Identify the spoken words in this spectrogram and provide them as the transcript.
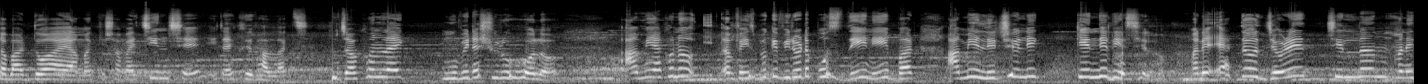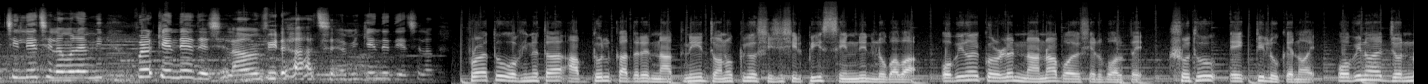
সবার দোয়ায় আমাকে সবাই চিনছে, এটাই খুবই ভালো লাগছে। যখন লাইক মুভিটা শুরু হলো, আমি এখনও ফেসবুকে ভিডিওটা পোস্ট দিইনি বাট আমি লিটারেলি কেন্দ্রে দিয়েছিলাম। মানে এত জোরে চিল্লাম মানে চিল্লিয়েছিলাম মানে আমি পুরো কেন্দ্রে দিয়েছিলাম, আমার ভিডিও আছে, আমি কেন্দ্রে দিয়েছিলাম। প্রয়াত অভিনেতা আব্দুল কাদেরের নাতনি জনপ্রিয় শিশু শিল্পী সিন্নির লোবাবা অভিনয় করলেন নানা বয়সের গল্পে। শুধু একটি লোকে নয়, অভিনয়ের জন্য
